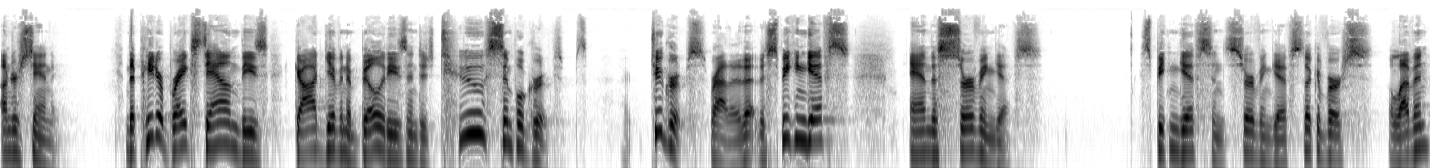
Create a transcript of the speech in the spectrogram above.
understanding. That Peter breaks down these God given abilities into two simple groups two groups, rather the, the speaking gifts and the serving gifts. Speaking gifts and serving gifts. Look at verse 11.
